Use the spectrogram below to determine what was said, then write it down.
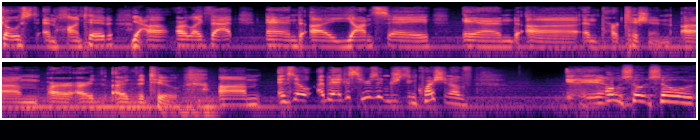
ghost and haunted Yeah. uh, are like that, and uh, Yoncé and uh, and Partition um, are, are are the two. Um, and so, I mean, I guess here's an interesting question of. You know, Oh, so so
